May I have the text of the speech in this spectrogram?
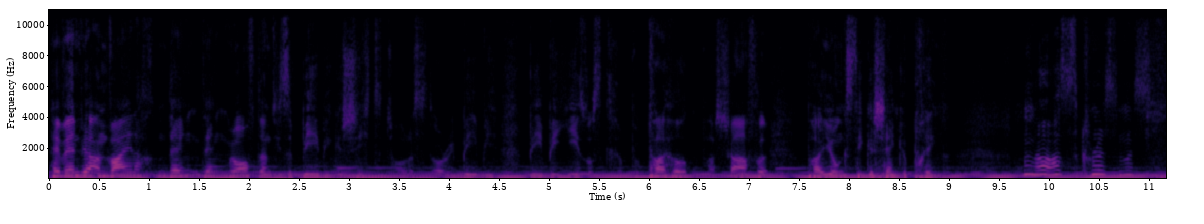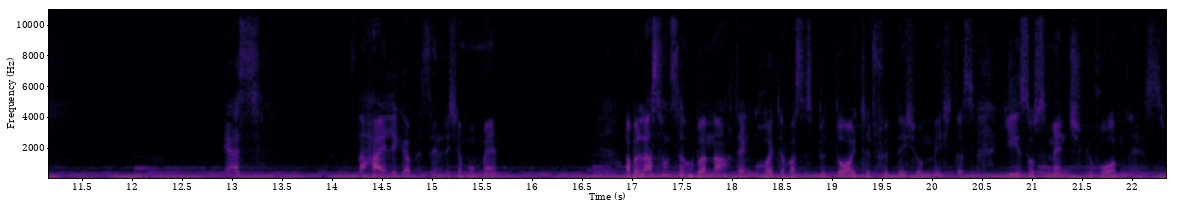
Hey, wenn wir an Weihnachten denken, denken wir oft an diese Babygeschichte. Tolle Story. Baby, Baby Jesus, Krippe, paar Hirten, paar Schafe, paar Jungs, die Geschenke bringen. Last Christmas. Yes. Das ist ein heiliger, besinnlicher Moment. Aber lass uns darüber nachdenken heute, was es bedeutet für dich und mich, dass Jesus Mensch geworden ist.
